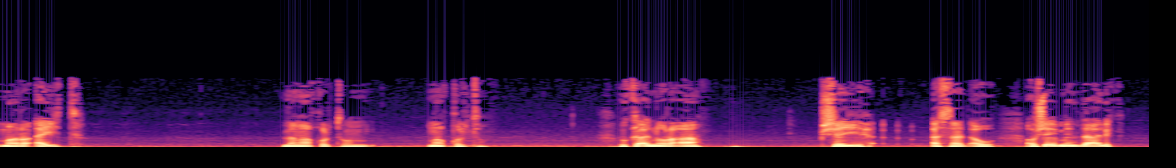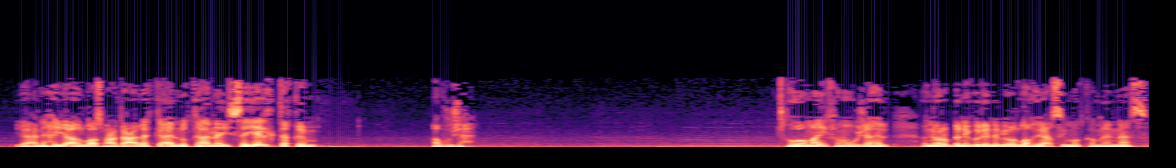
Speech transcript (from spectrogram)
ما رأيت لما قلتم ما قلتم. وكأنه رأى شيء أسد أو أو شيء من ذلك. يعني هيأه الله سبحانه وتعالى كأنه كان سيلتقم أبو جهل. هو ما يفهم أبو جهل انه ربنا يقول للنبي والله يعصمك من الناس.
